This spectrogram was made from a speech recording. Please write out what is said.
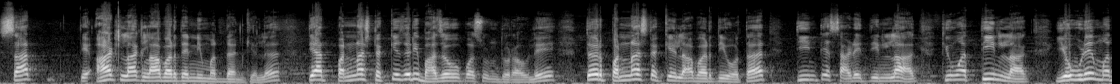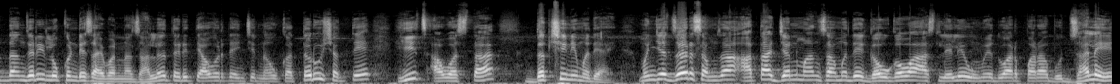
सात ते आठ लाख लाभार्थ्यांनी मतदान केलं. त्यात पन्नास टक्के जरी भाजपपासून दुरावले तर पन्नास टक्के लाभार्थी होतात तीन ते साडेतीन लाख किंवा तीन लाख. एवढे मतदान जरी लोखंडे साहेबांना झालं तरी त्यावर त्यांची नौका तरू शकते. हीच अवस्था दक्षिणेमध्ये आहे. म्हणजे जर समजा आता जनमानसामध्ये गवगवा असलेले उमेदवार पराभूत झाले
